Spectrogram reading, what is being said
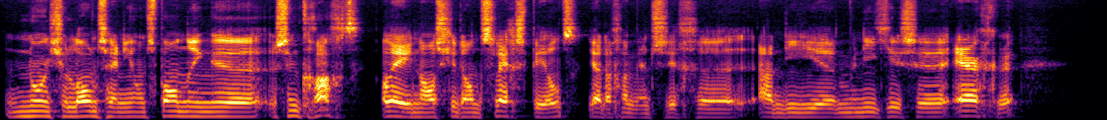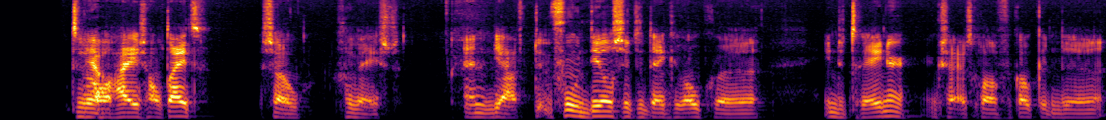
nonchalance en die ontspanning zijn kracht. Alleen als je dan slecht speelt, ja, dan gaan mensen zich aan die maniertjes ergeren. Terwijl hij is altijd zo geweest. En ja, voor een deel zit het denk ik ook in de trainer. Ik zei het geloof ik ook in de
